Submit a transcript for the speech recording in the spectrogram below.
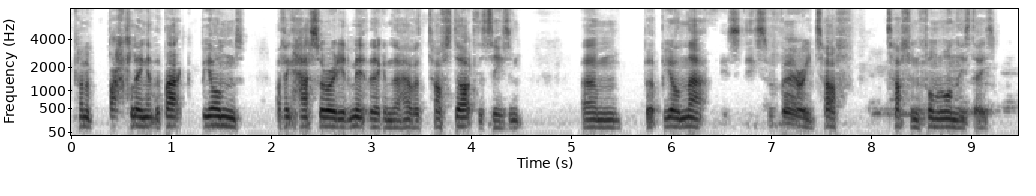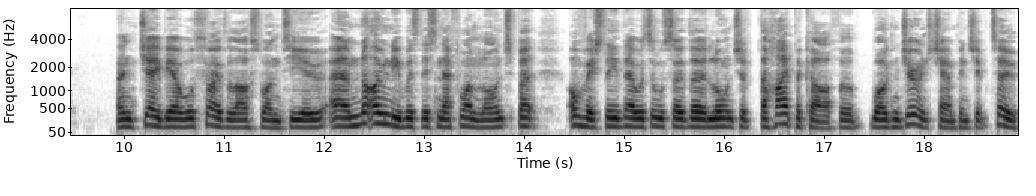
kind of battling at the back beyond I think Haas already admit they're going to have a tough start to the season. Um, but beyond that, it's, it's very tough, tough in Formula One these days. And JBL, we'll throw the last one to you. Um, not only was this an F1 launch, but obviously there was also the launch of the hypercar for World Endurance Championship too,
